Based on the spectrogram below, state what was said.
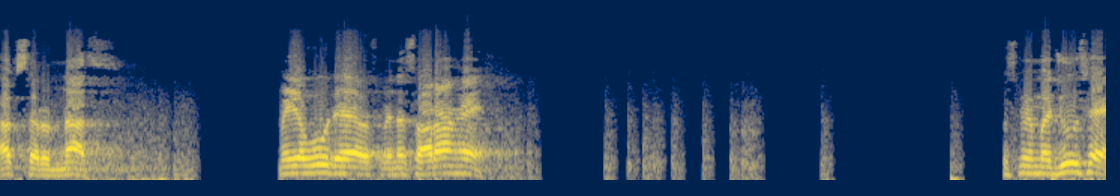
اکثر الناس۔ میں یہود ہے، اس میں نصارہ ہے اس میں مجوس ہے،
